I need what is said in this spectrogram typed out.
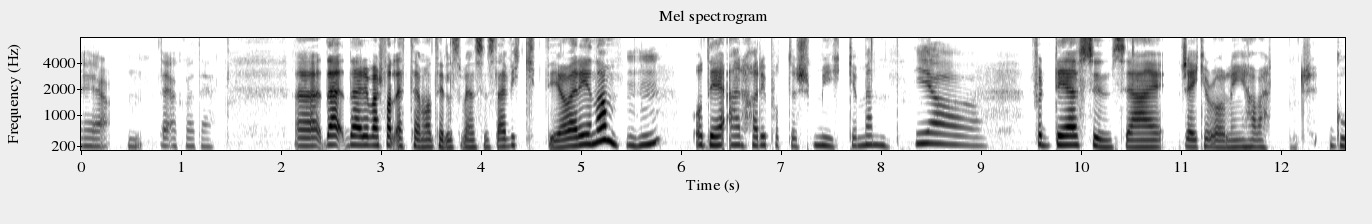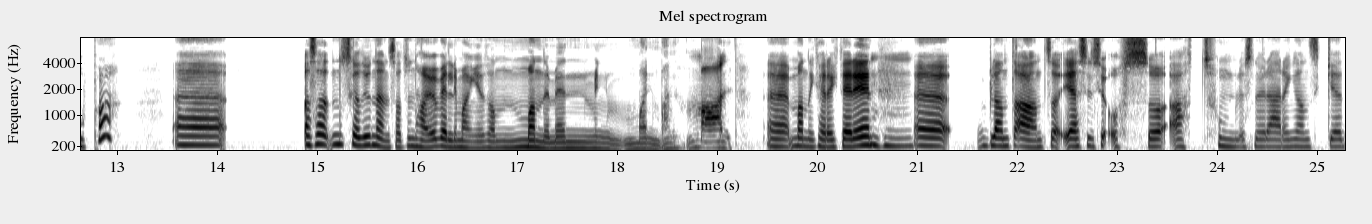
ja. Mm. Det er akkurat det. Eh, Det, er- det er i hvert fall ett tema til som jeg syns er viktig å være innom. Mhm. Og det er Harry Potters myke menn. Ja. For det syns jeg J.K. Rowling har vært god på. Uh, altså, nå skal det jo nevnes at hun har jo veldig mange sånn mannemenn Mann, mann, mann! uh, Mannekarakterer. Mhm. Eh, blant annet så Jeg syns jo også at Humlesnurr er en ganske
